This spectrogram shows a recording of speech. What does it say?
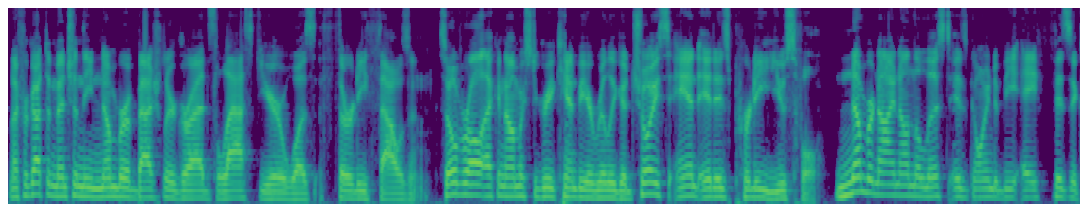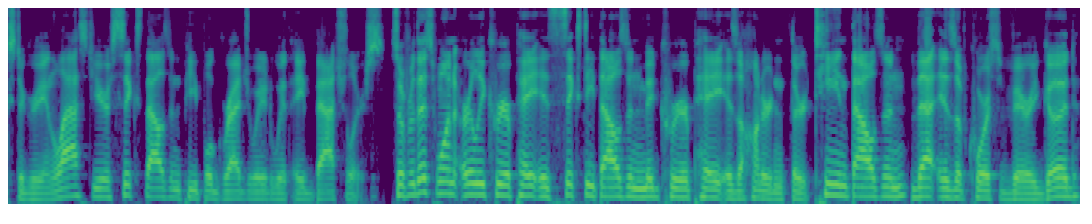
And I forgot to mention the number of bachelor grads last year was 30,000. So overall, economics degree can be a really good choice and it is pretty useful. Number nine on the list is going to be a physics degree. And last year, 6,000 people graduated with a bachelor's. So for this one, early career pay is 60,000, mid-career pay is 113,000. That is of course very good.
